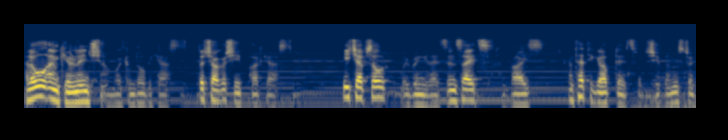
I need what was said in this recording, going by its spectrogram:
Hello, I'm Kieran Lynch and welcome to Ovicast, the Teagasc Sheep podcast. Each episode will bring you latest insights, advice, and technical updates for the sheep industry.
